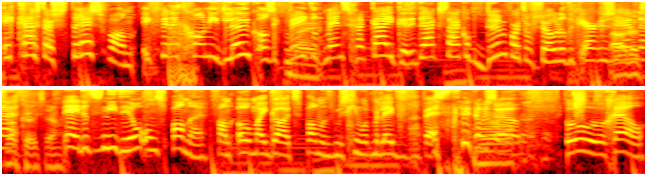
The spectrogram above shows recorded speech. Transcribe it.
ik krijg daar stress van. Ik vind het gewoon niet leuk als ik weet Nee. dat mensen gaan kijken. Daar sta ik op Dumpert of zo, dat ik ergens Oh, dat is eh, wel kut, ja. Nee, dat is niet heel ontspannen. Van, oh my god, spannend. Misschien wordt mijn leven verpest. of zo. Oeh, geil.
